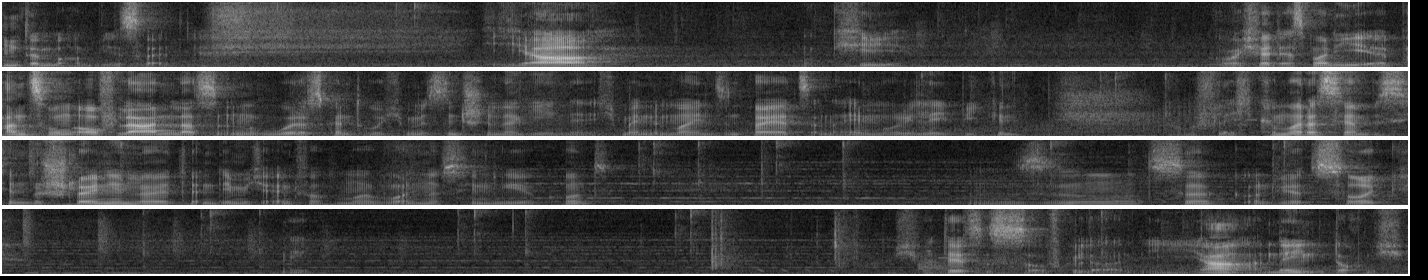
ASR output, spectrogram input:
Dann machen wir es halt. Ja. Okay. Aber ich werde erstmal die äh, Panzerung aufladen lassen in Ruhe. Das könnte ruhig ein bisschen schneller gehen. Ne? Ich meine, immerhin sind wir jetzt an einem Relay Beacon. Aber vielleicht können wir das ja ein bisschen beschleunigen, Leute, indem ich einfach mal woanders hingehe kurz. So, zack, und wieder zurück. Nee. Ich wette, jetzt ist es aufgeladen. Ja, nein, doch nicht.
